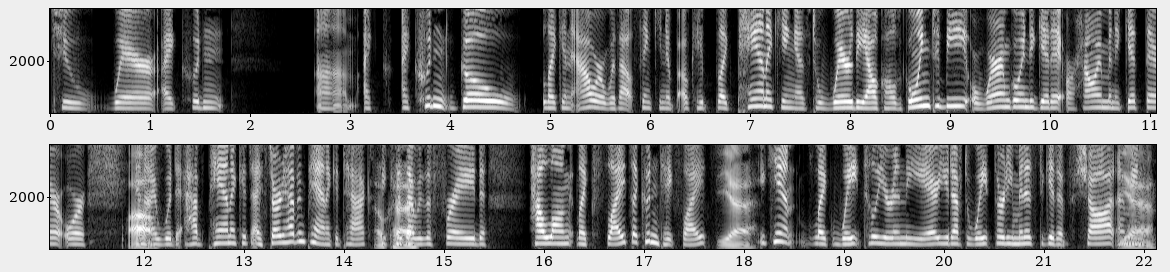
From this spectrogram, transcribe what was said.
to where I couldn't, um, I, I couldn't go like an hour without thinking about, okay, like panicking as to where the alcohol is going to be or where I'm going to get it or how I'm going to get there. Or, Wow. and I would have panic, I started having panic attacks because I was afraid how long, like flights, I couldn't take flights. yeah. You can't like wait till you're in the air. You'd have to wait 30 minutes to get a shot. I yeah. mean,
